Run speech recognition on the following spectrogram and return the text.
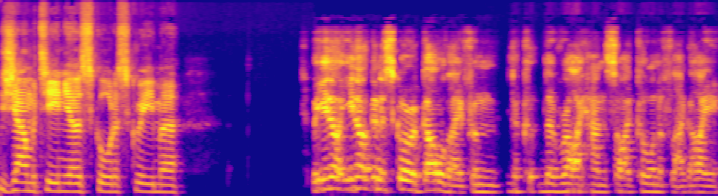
João Moutinho scored a screamer. But you're not you're not going to score a goal though from the the right hand side corner flag, are you?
